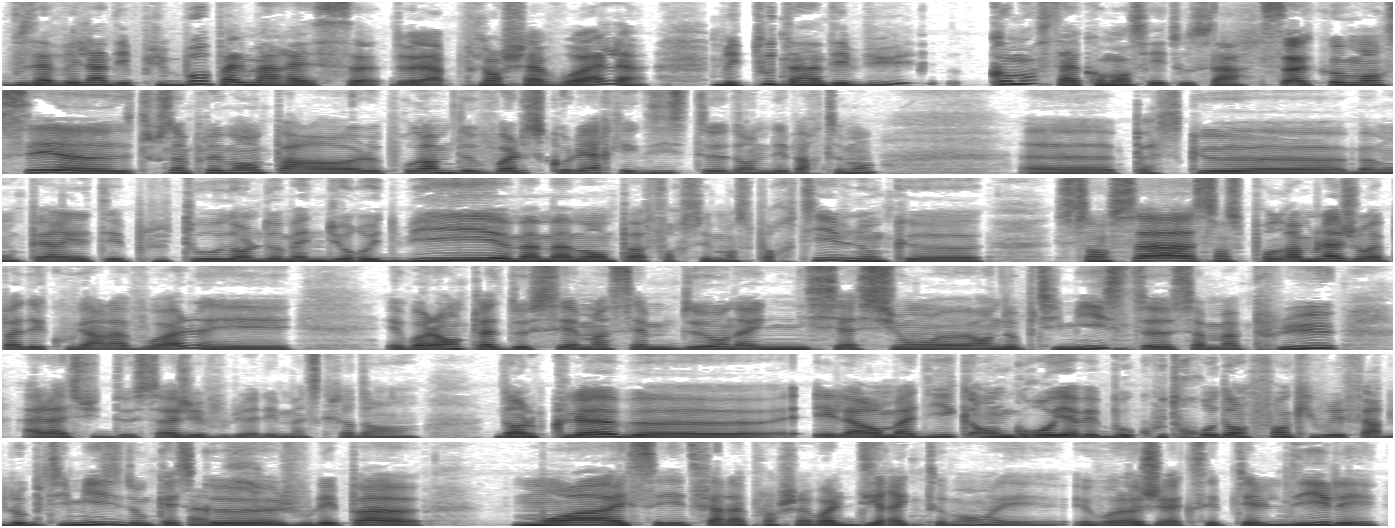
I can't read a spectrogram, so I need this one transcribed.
Vous avez l'un des plus beaux palmarès de la planche à voile, mais tout a un début. Comment ça a commencé tout ça? Ça a commencé euh, tout simplement par euh, le programme de voile scolaire qui existe dans le département. Euh, parce que bah, mon père était plutôt dans le domaine du rugby, ma maman pas forcément sportive, donc sans ça, sans ce programme-là, j'aurais pas découvert la voile et voilà, en classe de CM1, CM2, on a une initiation en optimiste, ça m'a plu. À la suite de ça, j'ai voulu aller m'inscrire dans dans le club et là on m'a dit qu'en gros il y avait beaucoup trop d'enfants qui voulaient faire de l'optimisme, donc est-ce ah que je voulais pas moi essayer de faire la planche à voile directement? Et, et voilà j'ai accepté le deal et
